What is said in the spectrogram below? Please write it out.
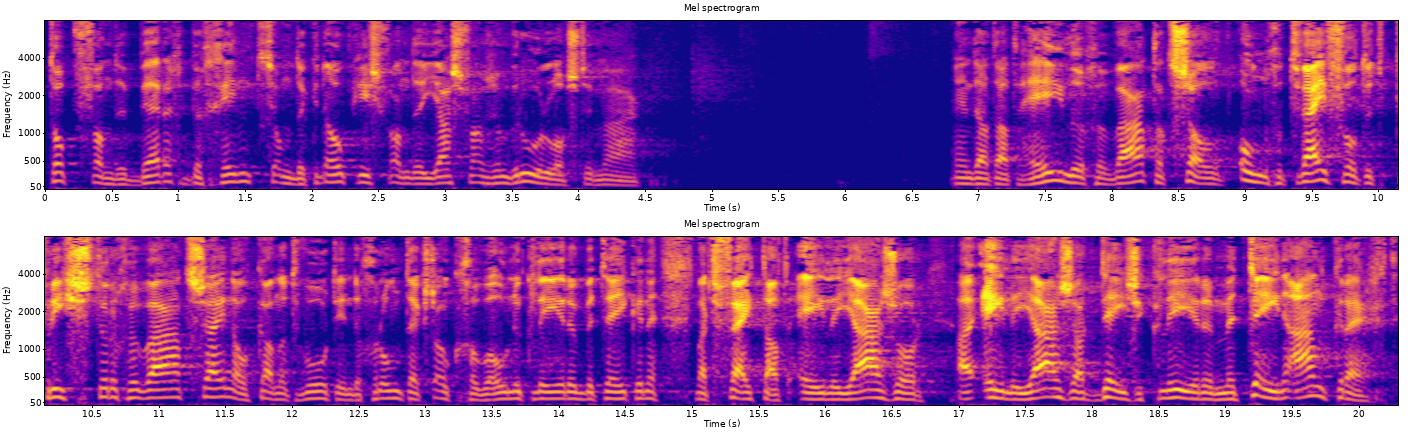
top van de berg begint om de knoopjes van de jas van zijn broer los te maken. En dat dat hele gewaad, dat zal ongetwijfeld het priestergewaad zijn, al kan het woord in de grondtekst ook gewone kleren betekenen. Maar het feit dat Eleazar, uh, Eleazar deze kleren meteen aankrijgt,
